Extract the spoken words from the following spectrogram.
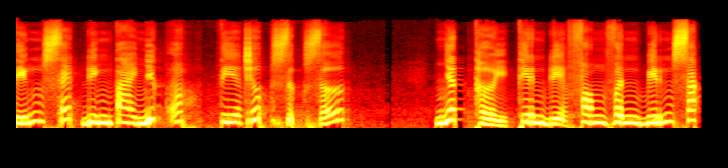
Tiếng sét đinh tai nhức ấp, tia chớp rực rỡ. Nhất thời thiên địa phong vân biến sắc,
